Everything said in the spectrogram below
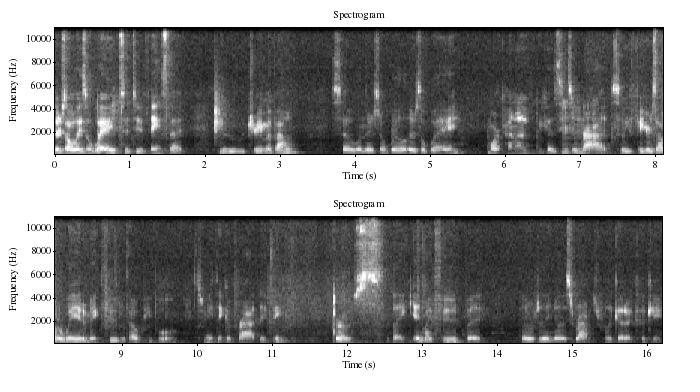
there's always a way to do things that you dream about. So when there's a will, there's a way. More kind of because he's Mhm. a rat, so he figures out a way to make food without people. So when you think of rat, they think gross like in my food, but little do they know this rat was really good at cooking.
